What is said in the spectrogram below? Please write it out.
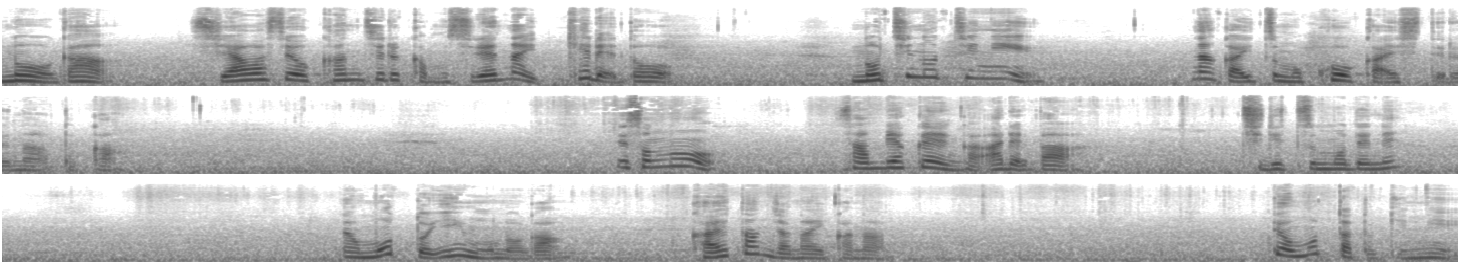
脳が幸せを感じるかもしれないけれど後々になんかいつも後悔してるなとか。でその300円があればちりつもでねもっといいものが買えたんじゃないかな。って思った時に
